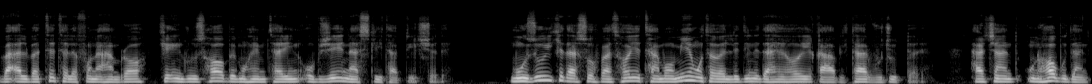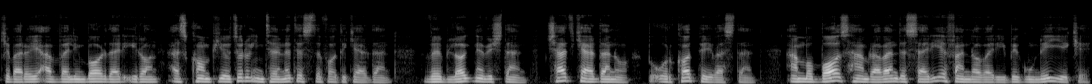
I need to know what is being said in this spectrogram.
و البته تلفن همراه که این روزها به مهمترین ابژه نسلی تبدیل شده. موضوعی که در صحبت‌های تمامی متولدین دهه های قبلتر وجود داره. هرچند اونها بودند که برای اولین بار در ایران از کامپیوتر و اینترنت استفاده کردند، وبلاگ نوشتند، چت کردند و به اورکاد پیوستند، اما باز هم روند سریع فناوری به گونه‌ایه که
